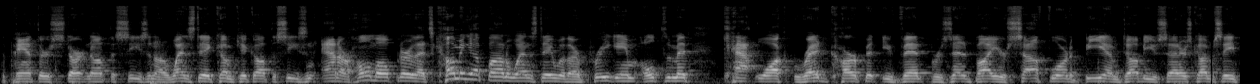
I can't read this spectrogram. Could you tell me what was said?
The Panthers starting off the season on Wednesday. Come kick off the season at our home opener. That's coming up on Wednesday with our pregame ultimate catwalk red carpet event presented by your South Florida BMW centers. Come see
